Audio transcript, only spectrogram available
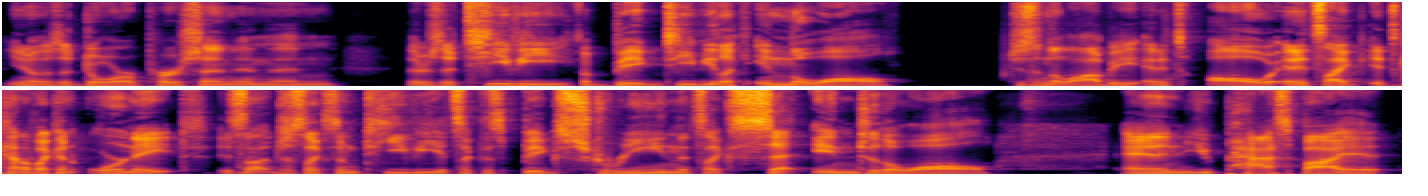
you know, there's a door person and then there's a TV, a big TV like in the wall just in the lobby and it's all and it's like it's kind of like an ornate it's not just like some tv it's like this big screen that's like set into the wall and you pass by it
